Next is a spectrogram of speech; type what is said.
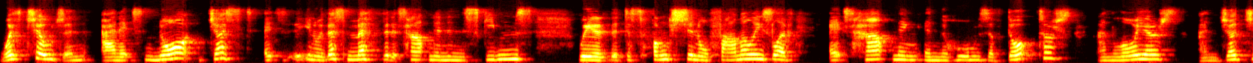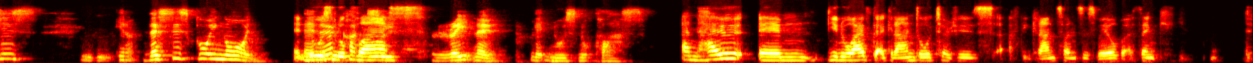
with children and it's not just it's you know this myth that it's happening in the schemes where the dysfunctional families live it's happening in the homes of doctors and lawyers and judges. Mm-hmm. you know this is going on it knows no class. right now. It knows no class and how, um, you know, I've got a granddaughter who's, I've got grandsons as well, but I think the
